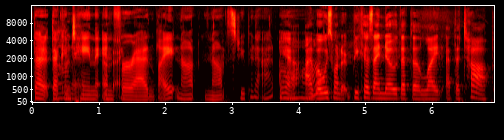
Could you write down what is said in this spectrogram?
that that Got it. contain the Okay. infrared light. Not not stupid at all. Yeah. I've always wondered because I know that the light at the top,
